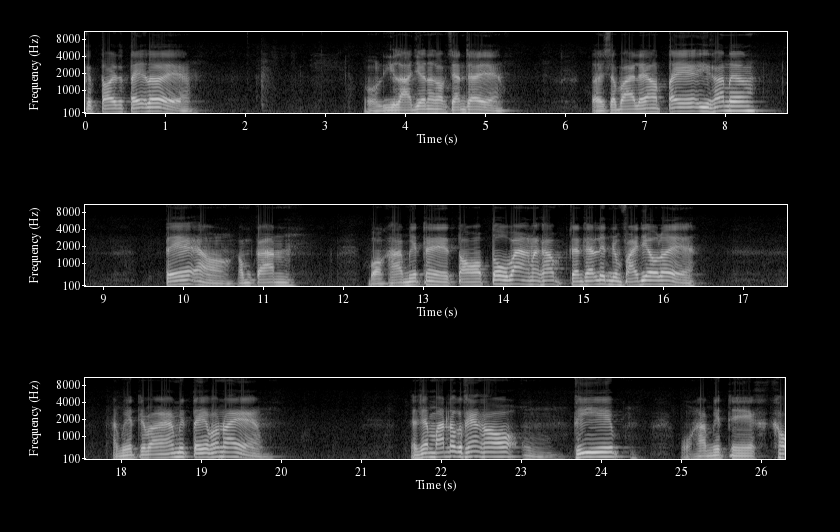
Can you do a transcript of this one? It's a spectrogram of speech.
ก็บต่อยเตะเลยโอ้ลีลาเยอะนะครับแสนชัย ต่อยสบายแล้วเตะอีกครั้งหนึ่งเตะเอกรรมการ บอกฮามิดให้ตอบโต้บ้างนะครับแสนชัยเล่นอยู่ฝ่ายเดียวเลยฮามิดจะบอกฮามิดเตะพร้อมไหนแสนชัยมัดแล้วก็แทงเขาทีบโอ้ฮามิดนี่เข้า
